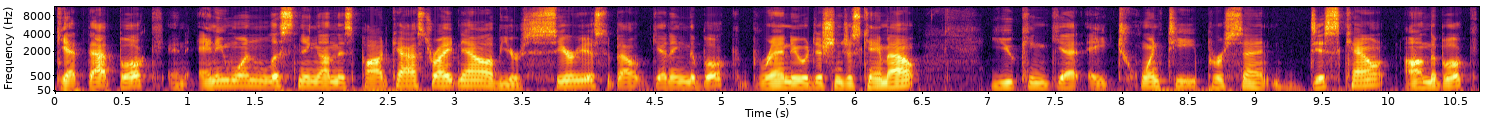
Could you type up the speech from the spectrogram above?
get that book, and anyone listening on this podcast right now, if you're serious about getting the book, brand new edition just came out, you can get a 20% discount on the book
